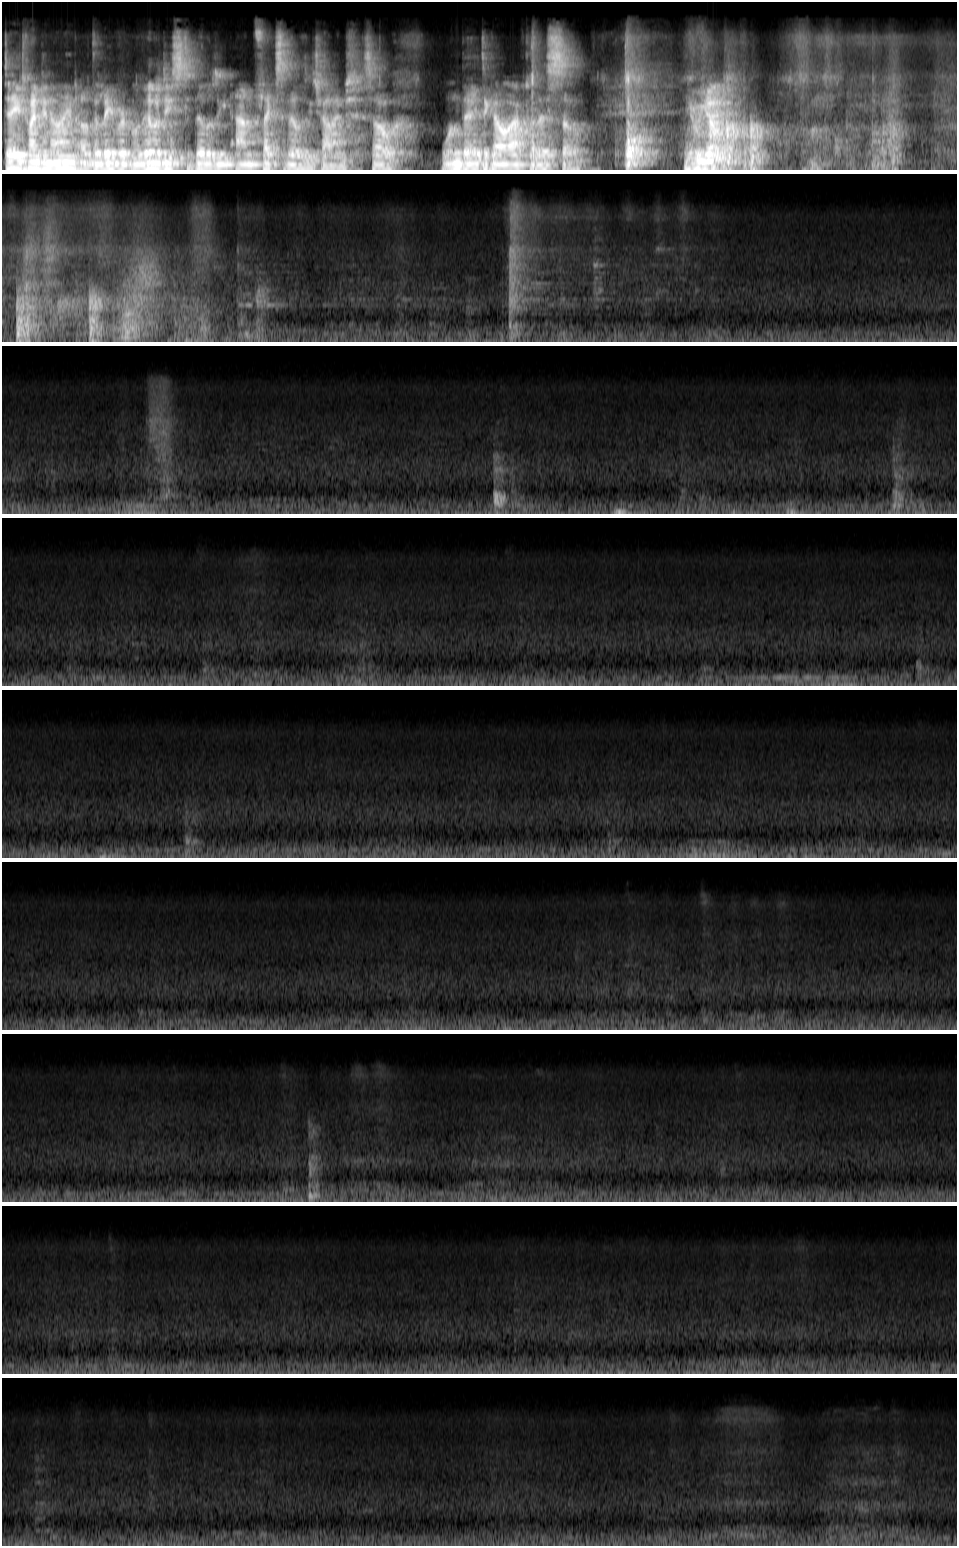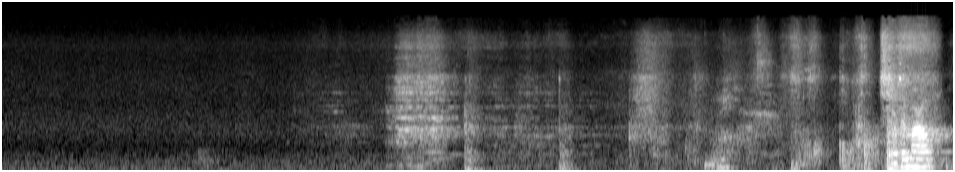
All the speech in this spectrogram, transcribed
Day 29 of the Lebert Mobility, Stability and Flexibility Challenge. So one day to go after this, so here we go. See you tomorrow.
